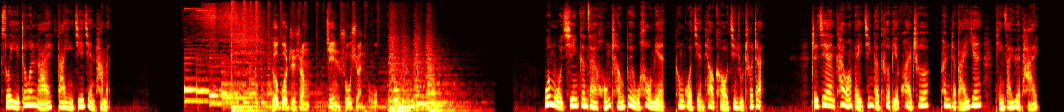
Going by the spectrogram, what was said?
所以周恩来答应接见他们。德国之声《禁书选读》。我母亲跟在红城队伍后面，通过检票口进入车站。只见开往北京的特别快车喷着白烟停在月台。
